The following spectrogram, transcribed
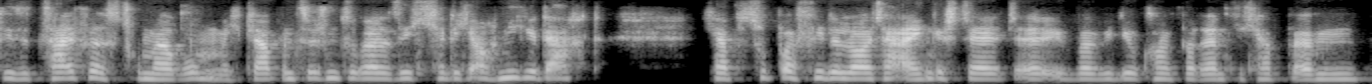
diese Zeit für das Drumherum. Ich glaube inzwischen sogar, dass ich hätte ich auch nie gedacht. Ich habe super viele Leute eingestellt äh, über Videokonferenz. Ich habe ähm,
